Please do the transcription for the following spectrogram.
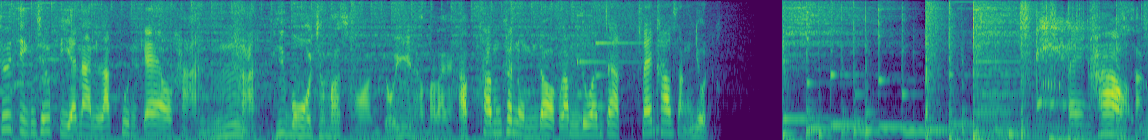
ชื่อจริงชื่อปียนันท์รักคุณแก้วค่ะอืมค่ะพี่โบจะมาสอนโจยี่ทำอะไรครับ ทำขนมดอกลำดวนจากแป้งข้าวสังหยด ข้าวสัง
